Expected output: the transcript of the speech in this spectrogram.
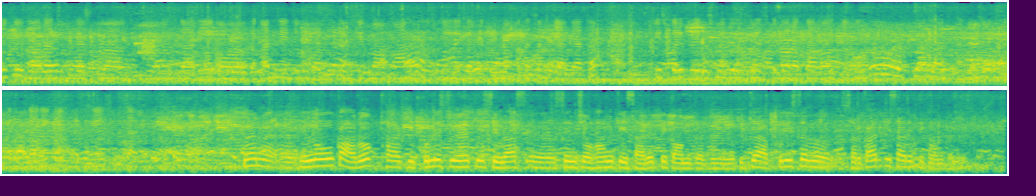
एन के द्वारा जो बेरोजगारी और अन्य जो हॉस्पिटल के मा- मांग थी उसको लेकर के धरना प्रदर्शन किया गया था। इस परिप्रेक्ष्य में जो पुलिस के द्वारा कार्रवाई की गिरफ्तारी की प्रक्रिया इसमें जारी मैम, इन लोगों का आरोप था कि पुलिस जो है कि शिवराज सिंह चौहान के इशारे पे काम कर रही है। तो क्या पुलिस अब सरकार के इशारे पे काम कर रही है?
